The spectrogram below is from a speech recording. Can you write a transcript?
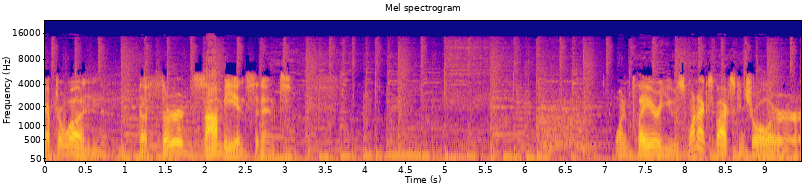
Chapter 1 The Third Zombie Incident. One player use one Xbox controller.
